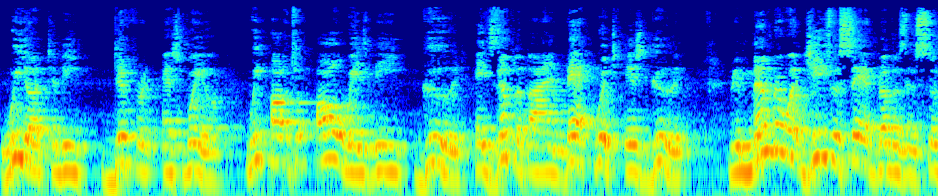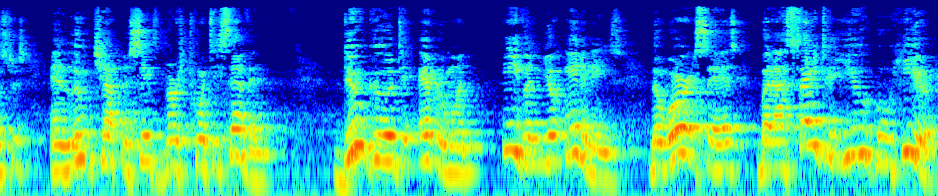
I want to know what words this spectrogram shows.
we are to be different as well. We ought to always be good, exemplifying that which is good. Remember what Jesus said, brothers and sisters, in Luke chapter 6, verse 27. Do good to everyone, even your enemies. The word says, But I say to you who hear,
